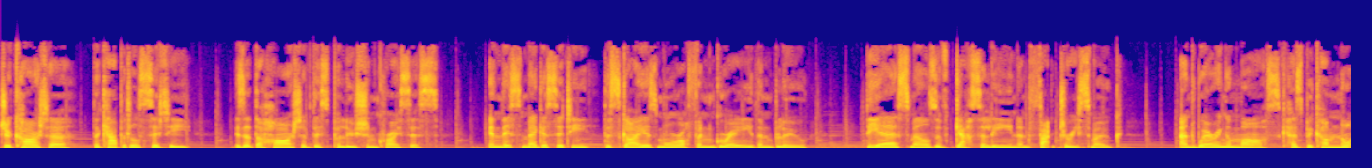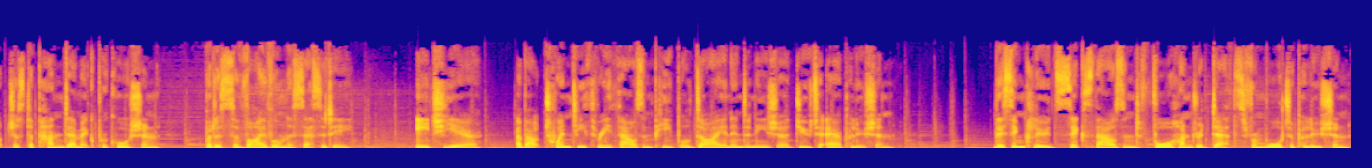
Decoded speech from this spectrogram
Jakarta, the capital city, is at the heart of this pollution crisis. In this megacity, the sky is more often grey than blue. The air smells of gasoline and factory smoke. And wearing a mask has become not just a pandemic precaution, but a survival necessity. Each year, about 23,000 people die in Indonesia due to air pollution. This includes 6,400 deaths from water pollution,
